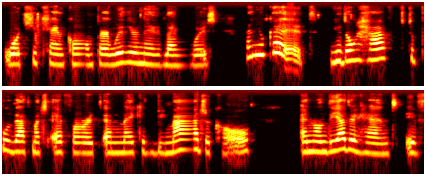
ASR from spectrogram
what you can compare with your native language and you get it you don't have to put that much effort and make it be magical and on the other hand if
